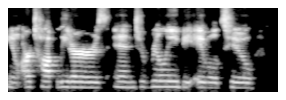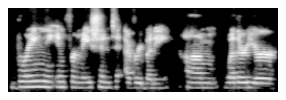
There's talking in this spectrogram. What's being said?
you know our top leaders and to really be able to bring the information to everybody um, whether you're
